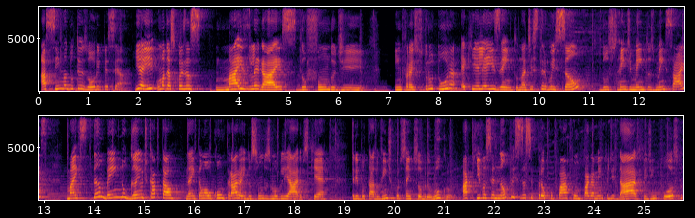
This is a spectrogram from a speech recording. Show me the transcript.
acima do Tesouro IPCA. E aí, uma das coisas mais legais do fundo de infraestrutura é que ele é isento na distribuição dos rendimentos mensais, mas também no ganho de capital, né? Então, ao contrário aí dos fundos imobiliários, que é tributado 20% sobre o lucro, aqui você não precisa se preocupar com o pagamento de DARF, de imposto,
